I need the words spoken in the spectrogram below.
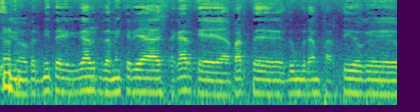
si me permite Gabri también quería destacar que aparte de un gran partido que,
